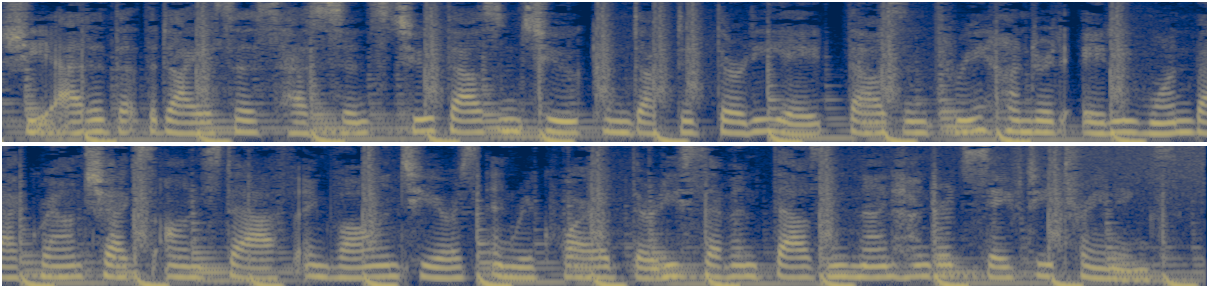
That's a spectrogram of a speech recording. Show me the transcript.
She added that the diocese has since 2002 conducted 38,381 background checks on staff and volunteers and required 37,900 safety trainings.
